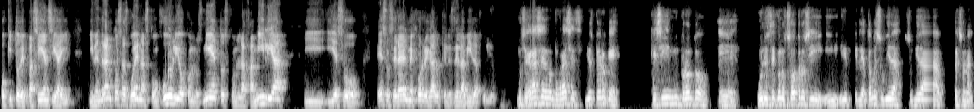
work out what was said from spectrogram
poquito de paciencia y, y, vendrán cosas buenas con Julio, con los nietos, con la familia y, y eso, eso será el mejor regalo que les dé la vida, Julio. Muchas gracias, doctor, gracias. Yo espero que, que sí, muy pronto eh, une usted con nosotros y, y, retome su vida, su vida personal.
